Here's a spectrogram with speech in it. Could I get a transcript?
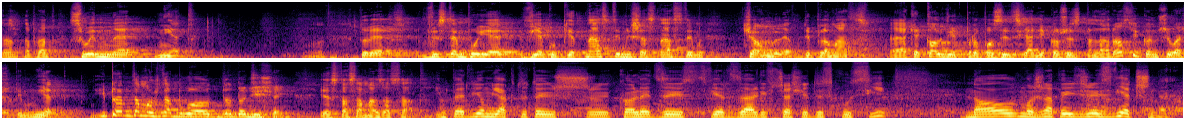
Na przykład słynne niet które występuje w wieku XV i XVI ciągle w dyplomacji. A jakiekolwiek propozycja niekorzystna dla Rosji kończyła się tym nie. I prawda można było do, do dzisiaj. Jest ta sama zasada. Imperium, jak tutaj już y, koledzy stwierdzali w czasie dyskusji, no można powiedzieć, że jest wieczne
